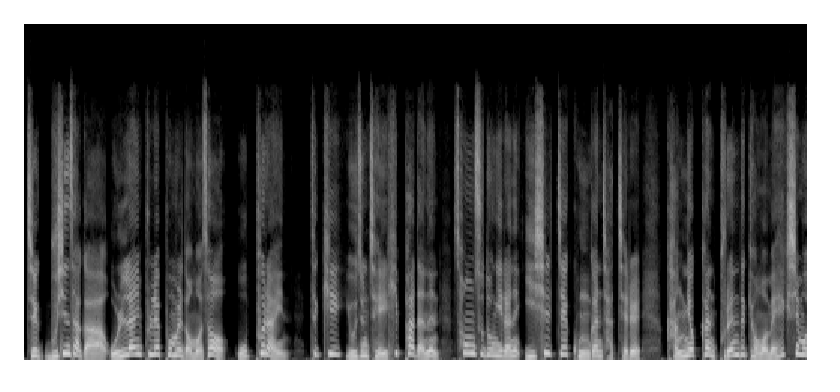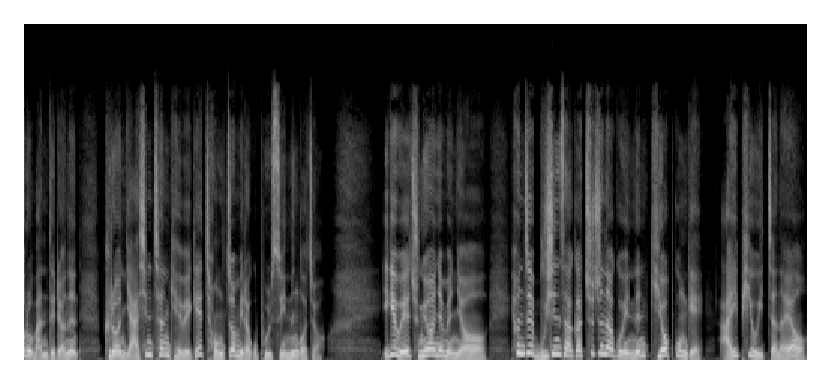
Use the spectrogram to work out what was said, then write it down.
즉 무신사가 온라인 플랫폼을 넘어서 오프라인, 특히 요즘 제일 힙하다는 성수동이라는 이 실제 공간 자체를 강력한 브랜드 경험의 핵심으로 만들려는 그런 야심찬 계획의 정점이라고 볼 수 있는 거죠. 이게 왜 중요하냐면요. 현재 무신사가 추진하고 있는 기업 공개, IPO 있잖아요.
